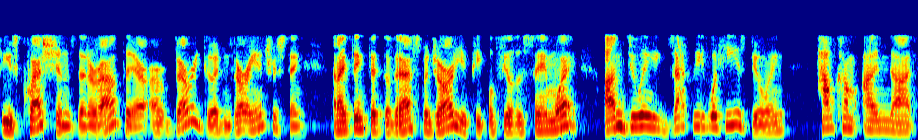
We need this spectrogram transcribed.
these questions that are out there are very good and very interesting. And I think that the vast majority of people feel the same way. I'm doing exactly what he's doing. How come I'm not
